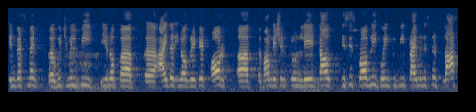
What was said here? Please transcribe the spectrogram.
investment uh, which will be you know uh, uh, either inaugurated or a foundation stone laid now this is probably going to be prime minister's last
